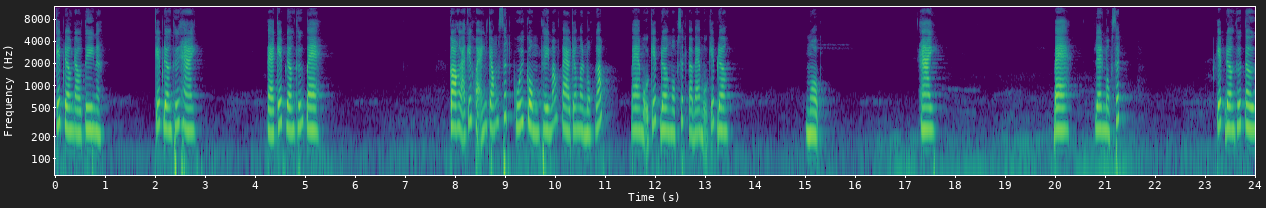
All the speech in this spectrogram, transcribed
Kép đơn đầu tiên nè, kép đơn thứ hai và kép đơn thứ ba. Còn lại cái khoảng trống xích cuối cùng thì móc vào cho mình một góc. 3 mũi kép đơn, một xích và 3 mũi kép đơn. 1 2 3 lên một xích. Kép đơn thứ tư.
